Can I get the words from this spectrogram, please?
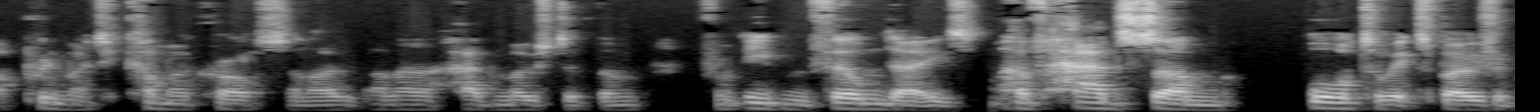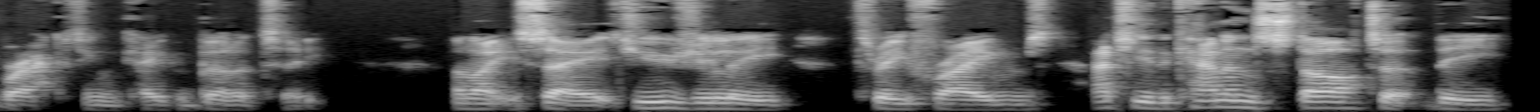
I pretty much come across, and, I, and I've had most of them from even film days, have had some auto exposure bracketing capability. And like you say, it's usually three frames. Actually, the Canons start at the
